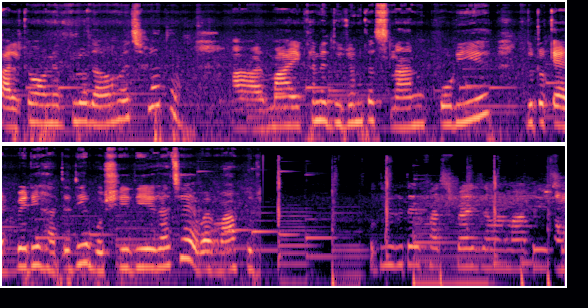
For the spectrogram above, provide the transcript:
কালকেও অনেকগুলো দেওয়া হয়েছিল তো। আর মা এখানে দুজনকে স্নান করিয়ে দুটো ক্যাডবেরি হাতে দিয়ে বসিয়ে দিয়ে গেছে। এবার মা পুজো প্রতিযোগিতায় ফার্স্ট প্রাইজ আমার মা পেয়েছে।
